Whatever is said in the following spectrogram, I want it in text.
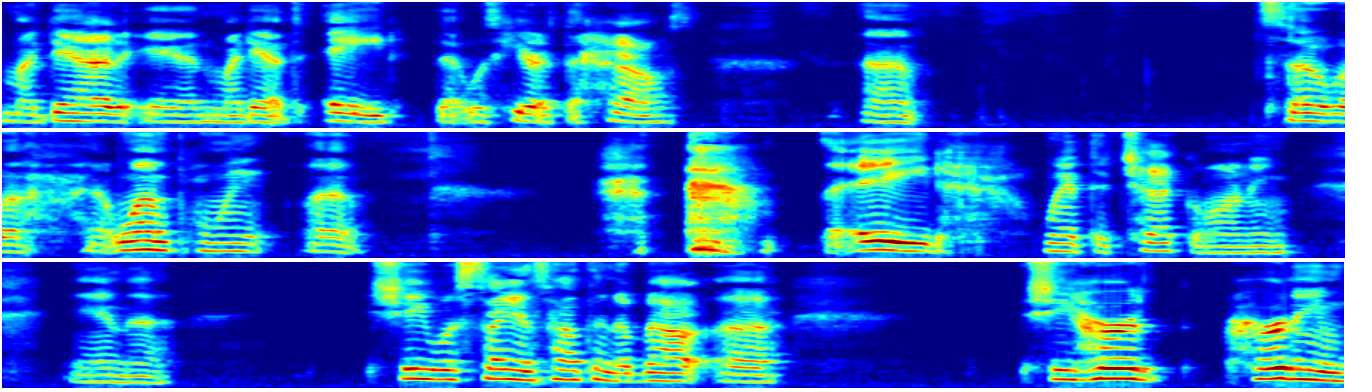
my dad and my dad's aide that was here at the house. Uh, so uh, at one point, uh, the aide went to check on him, and uh, she was saying something about uh, she heard heard him.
